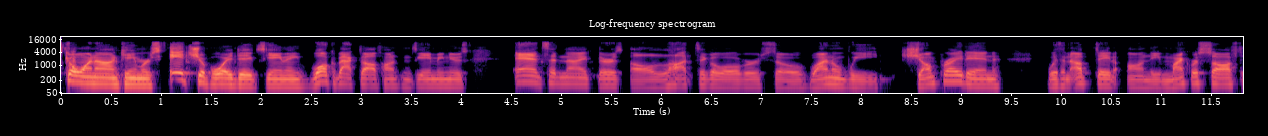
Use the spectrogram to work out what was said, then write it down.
going on, gamers? It's your boy Diggs Gaming. Welcome back to Off Hunting's Gaming News. And tonight there's a lot to go over. So why don't we jump right in with an update on the Microsoft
